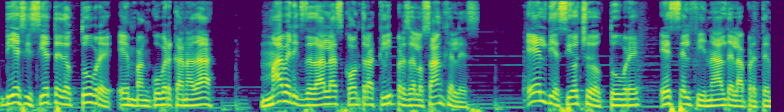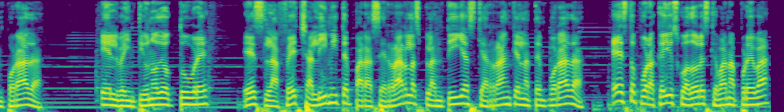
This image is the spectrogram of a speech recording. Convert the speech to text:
17 de octubre en Vancouver, Canadá. Mavericks de Dallas contra Clippers de Los Ángeles. El 18 de octubre es el final de la pretemporada. El 21 de octubre es la fecha límite para cerrar las plantillas que arranquen la temporada. Esto por aquellos jugadores que van a prueba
